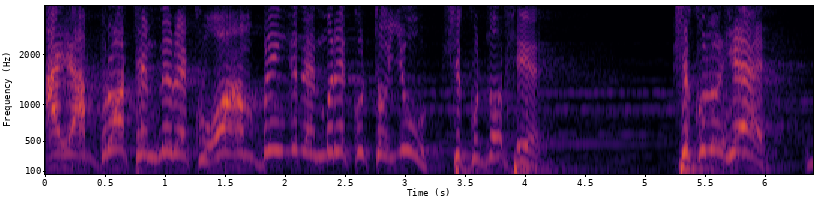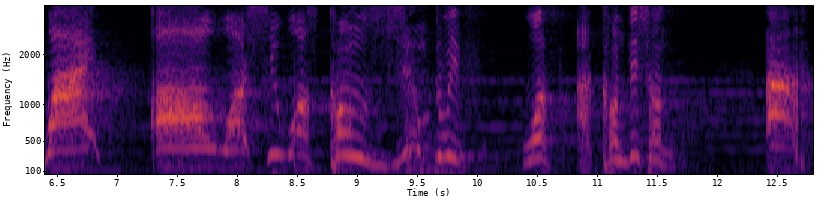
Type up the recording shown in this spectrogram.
I have brought a miracle, or I'm bringing a miracle to you. She could not hear. She couldn't hear. Why? All what she was consumed with was a condition. Ah,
